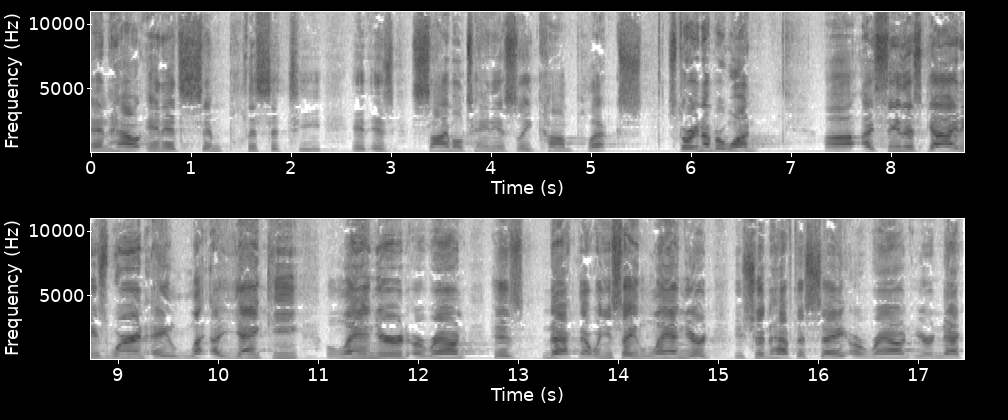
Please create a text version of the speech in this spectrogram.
and how, in its simplicity, it is simultaneously complex. Story number one uh, I see this guy and he's wearing a, a Yankee lanyard around his neck. Now, when you say lanyard, you shouldn't have to say around your neck,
